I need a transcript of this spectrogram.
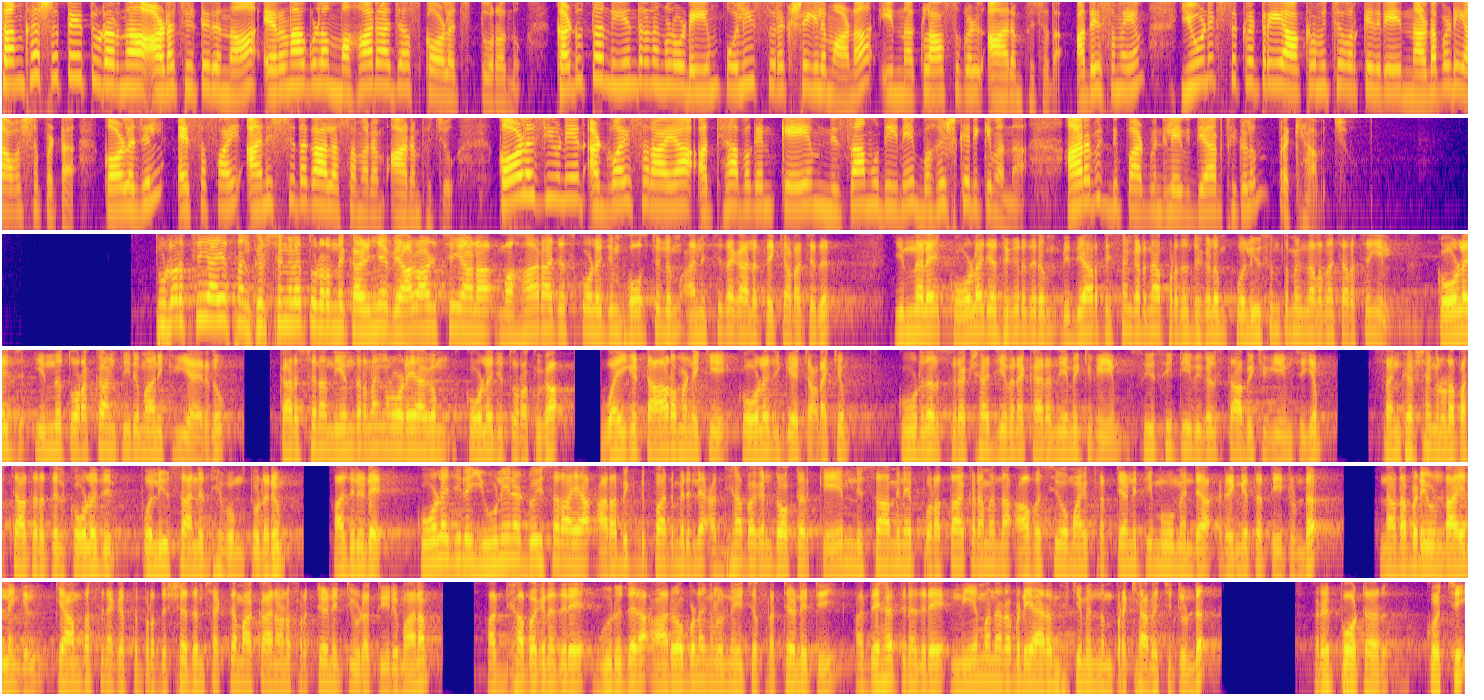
സംഘർഷത്തെ തുടർന്ന് അടച്ചിട്ടിരുന്ന എറണാകുളം മഹാരാജാസ് കോളേജ് തുറന്നു. കടുത്ത നിയന്ത്രണങ്ങളോടെയും പോലീസ് സുരക്ഷയിലുമാണ് ഇന്ന് ക്ലാസുകൾ ആരംഭിച്ചത്. അതേസമയം യൂണിറ്റ് സെക്രട്ടറിയെ ആക്രമിച്ചവർക്കെതിരെ നടപടി ആവശ്യപ്പെട്ട് കോളേജിൽ എസ് എഫ് ഐ അനിശ്ചിതകാല സമരം ആരംഭിച്ചു. കോളേജ് യൂണിയൻ അഡ്വൈസറായ അധ്യാപകൻ കെ എം നിസാമുദ്ദീനെ ബഹിഷ്കരിക്കുമെന്ന് അറബിക് ഡിപ്പാർട്ട്മെന്റിലെ വിദ്യാർത്ഥികളും പ്രഖ്യാപിച്ചു. തുടർച്ചയായ സംഘർഷങ്ങളെ തുടർന്ന് കഴിഞ്ഞ വ്യാഴാഴ്ചയാണ് മഹാരാജാസ് കോളേജും ഹോസ്റ്റലും അനിശ്ചിതകാലത്തേക്ക് അടച്ചത്. ഇന്നലെ കോളേജ് അധികൃതരും വിദ്യാർത്ഥി സംഘടനാ പ്രതിനിധികളും പോലീസും തമ്മിൽ നടന്ന ചർച്ചയിൽ കോളേജ് ഇന്ന് തുറക്കാൻ തീരുമാനിക്കുകയായിരുന്നു. കർശന നിയന്ത്രണങ്ങളോടെയാകും കോളേജ് തുറക്കുക. വൈകിട്ട് ആറു മണിക്ക് കോളേജ് ഗേറ്റ് അടയ്ക്കും. കൂടുതൽ സുരക്ഷാ ജീവനക്കാരെ നിയമിക്കുകയും സി സ്ഥാപിക്കുകയും ചെയ്യും. സംഘർഷങ്ങളുടെ പശ്ചാത്തലത്തിൽ കോളേജിൽ പോലീസ് സാന്നിധ്യവും തുടരും. അതിനിടെ കോളേജിലെ യൂണിയൻ അഡ്വൈസറായ അറബിക് ഡിപ്പാർട്ട്മെന്റിലെ അധ്യാപകൻ ഡോക്ടർ കെ എം നിസാമിനെ പുറത്താക്കണമെന്ന ആവശ്യവുമായി ഫ്രറ്റേണിറ്റി മൂവ്മെന്റ് രംഗത്തെത്തിയിട്ടുണ്ട്. നടപടി ഉണ്ടായില്ലെങ്കിൽ ക്യാമ്പസിനകത്ത് പ്രതിഷേധം ശക്തമാക്കാനാണ് ഫ്രറ്റേണിറ്റിയുടെ തീരുമാനം. അധ്യാപകനെതിരെ ഗുരുതര ആരോപണങ്ങൾ ഉന്നയിച്ച ഫ്രറ്റേണിറ്റി അദ്ദേഹത്തിനെതിരെ നിയമ നടപടി ആരംഭിക്കുമെന്നും പ്രഖ്യാപിച്ചിട്ടുണ്ട്. റിപ്പോർട്ടർ കൊച്ചി.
